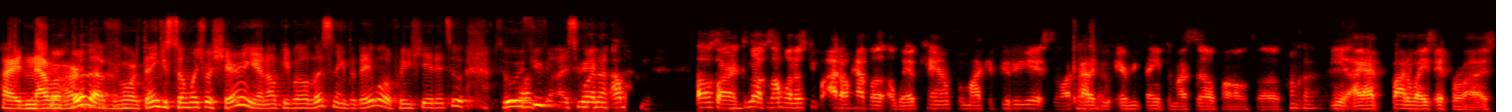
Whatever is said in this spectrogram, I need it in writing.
I had never heard of that before. Thank you so much for sharing it. I know people listening that they will appreciate it too. So if you guys want Oh, sorry. No, because I'm one of those people. I don't have a, a webcam for my computer yet, so I kind of do everything through my cell phone. So okay, yeah, I have to find ways to improvise.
